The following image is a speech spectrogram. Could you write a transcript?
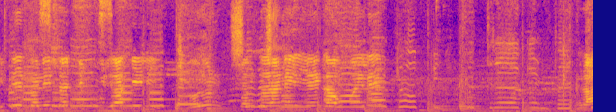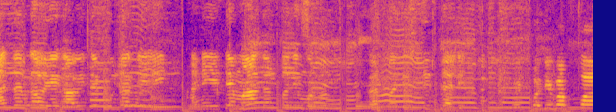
इथे गणेशाची पूजा केली. म्हणून शंकराने हे गाव पहिले रांजणगाव हे गाव इथे पूजा केली आणि इथे महागणपती म्हणून गणपती स्थित झाले. गणपती बाप्पा!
